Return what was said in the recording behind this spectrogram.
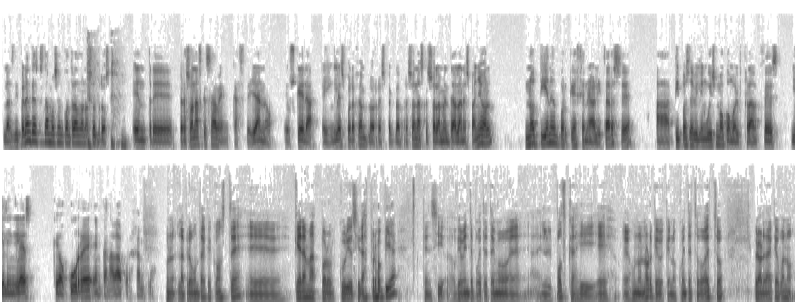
las diferencias que estamos encontrando nosotros entre personas que saben castellano, euskera e inglés, por ejemplo, respecto a personas que solamente hablan español, no tienen por qué generalizarse a tipos de bilingüismo como el francés y el inglés que ocurre en Canadá, por ejemplo. La pregunta que conste, eh, que era más por curiosidad propia, que en sí, obviamente, porque te tengo en el podcast y es, un honor que, nos cuentes todo esto, pero la verdad que, bueno,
